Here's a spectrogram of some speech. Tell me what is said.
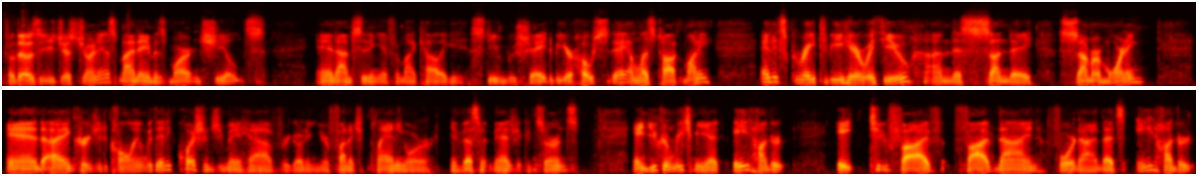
For those of you just joining us, my name is Martin Shields, and I'm sitting in for my colleague Stephen Boucher to be your host today on Let's Talk Money. And it's great to be here with you on this Sunday summer morning. And I encourage you to call in with any questions you may have regarding your financial planning or investment management concerns. And you can reach me at 800 825 5949. That's 800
